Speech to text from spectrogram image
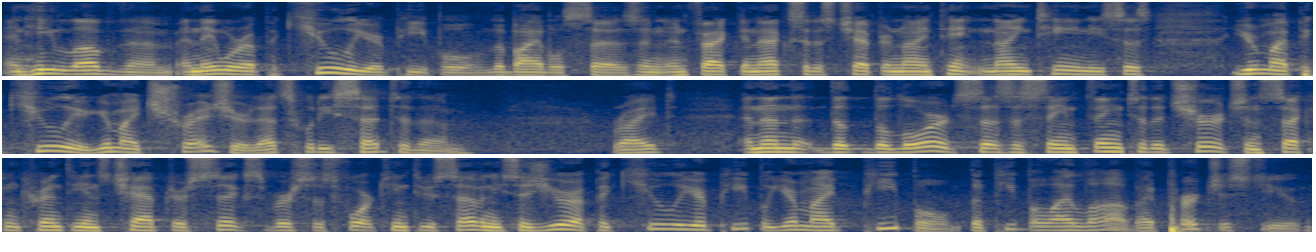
and He loved them, and they were a peculiar people, the Bible says. And in fact, in Exodus chapter 19, 19 He says, You're my peculiar, you're my treasure. That's what He said to them, right? And then the, the, Lord says the same thing to the church in 2 Corinthians chapter 6, verses 14 through 7. He says, You're a peculiar people. You're my people, the people I love. I purchased you.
